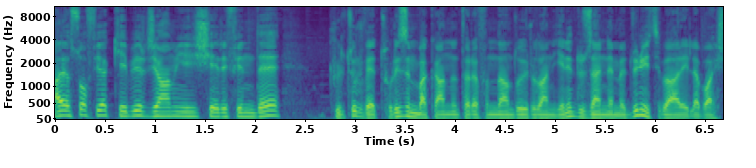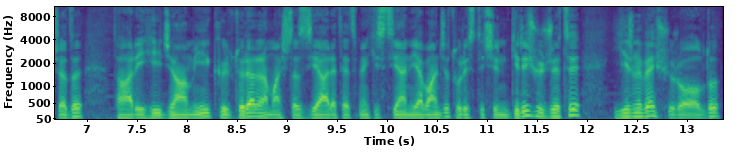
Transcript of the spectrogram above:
Ayasofya Kebir Camii Şerif'inde Kültür ve Turizm Bakanlığı tarafından duyurulan yeni düzenleme dün itibariyle başladı. Tarihi camiyi kültürel amaçla ziyaret etmek isteyen yabancı turist için giriş ücreti 25 euro oldu.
